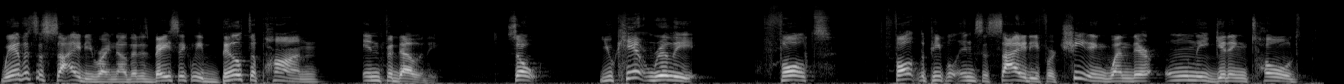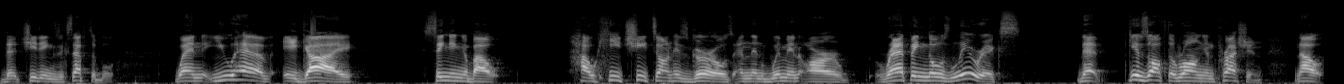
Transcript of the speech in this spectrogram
we have a society right now that is basically built upon infidelity. So you can't really fault fault the people in society for cheating when they're only getting told that cheating is acceptable. When you have a guy singing about how he cheats on his girls and then women are rapping those lyrics that gives off the wrong impression. Now,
